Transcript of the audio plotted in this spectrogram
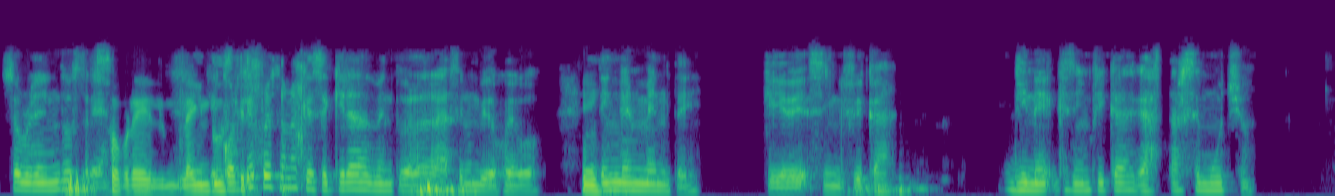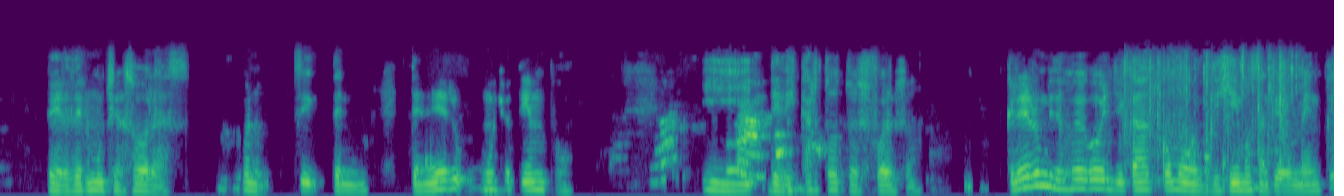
Sobre la industria. sobre el- la Que industria? cualquier persona que se quiera aventurar a hacer un videojuego Sí. tenga en mente que significa dine- que significa gastarse mucho, perder muchas horas, bueno, sí, ten- tener mucho tiempo y dedicar todo tu esfuerzo. Crear un videojuego llega, como dijimos anteriormente,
